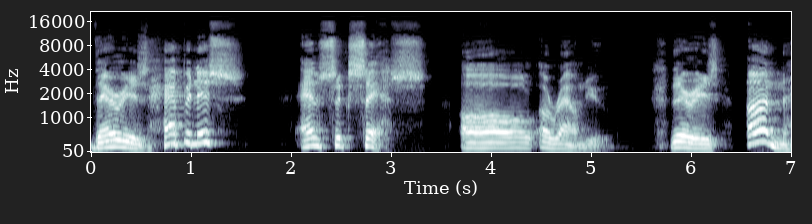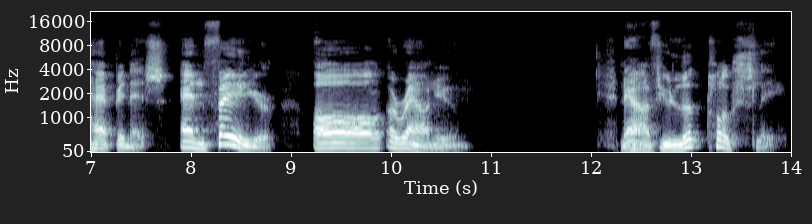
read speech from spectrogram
There is happiness and success all around you. There is unhappiness and failure all around you. Now, if you look closely,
